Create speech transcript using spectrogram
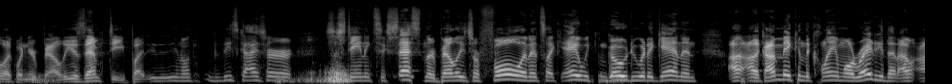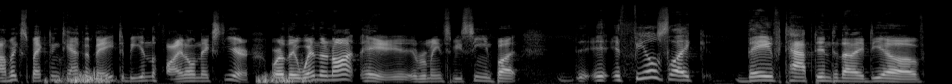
like when your belly is empty. But you know, these guys are sustaining success and their bellies are full, and it's like, hey, we can go do it again. And I, like I'm making the claim already that I, am expecting Tampa Bay to be in the final next year. Whether they win or not, hey, it remains to be seen. But it, it feels like they've tapped into that idea of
